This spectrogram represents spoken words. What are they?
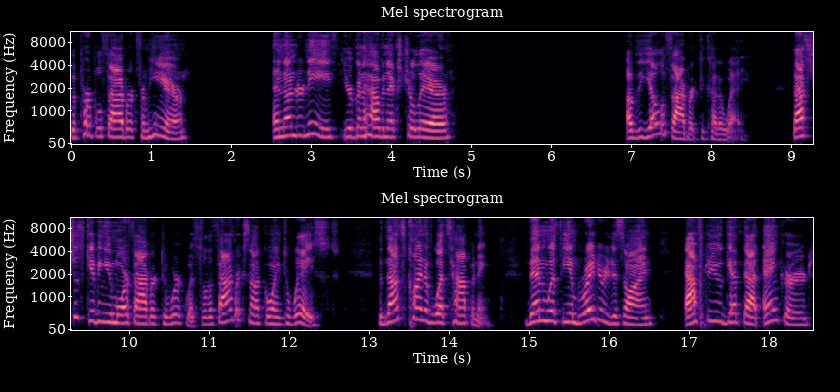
the purple fabric from here. And underneath, you're going to have an extra layer of the yellow fabric to cut away. That's just giving you more fabric to work with. So the fabric's not going to waste. But that's kind of what's happening. Then with the embroidery design, after you get that anchored,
